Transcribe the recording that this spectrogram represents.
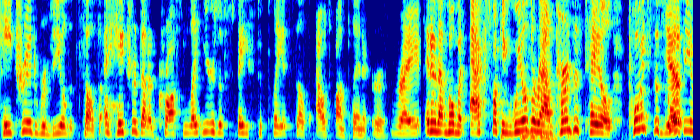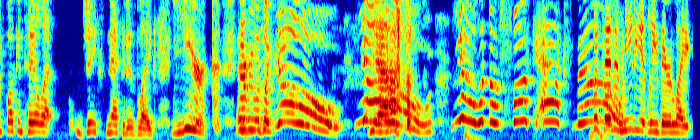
hatred revealed itself. A hatred that had crossed light years of space to play itself out on planet Earth. right And in that moment, Ax fucking wheels around, turns his tail, points the Yep. scorpion fucking tail at Jake's neck, and is like, "Yeerk!" And everyone's Mhm. like, "Yo, yo, Yeah. yo, what the fuck, Ax? No!" But then immediately they're like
